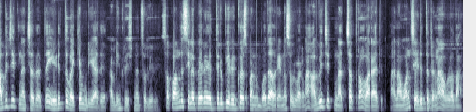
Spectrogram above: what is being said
அபிஜித் நட்சத்திரத்தை எடுத்து வைக்க முடியாது அப்படின்னு கிருஷ்ணன் சொல்லியிருக்கு. ஸோ அப்போ வந்து சில பேர் திருப்பி ரிக்வஸ்ட் பண்ணும்போது அவர் என்ன சொல்லுவாருன்னா அபிஜித் நட்சத்திரம் வராது. நான் ஒன்ஸ் எடுத்துட்டேன்னா அவ்வளோதான்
